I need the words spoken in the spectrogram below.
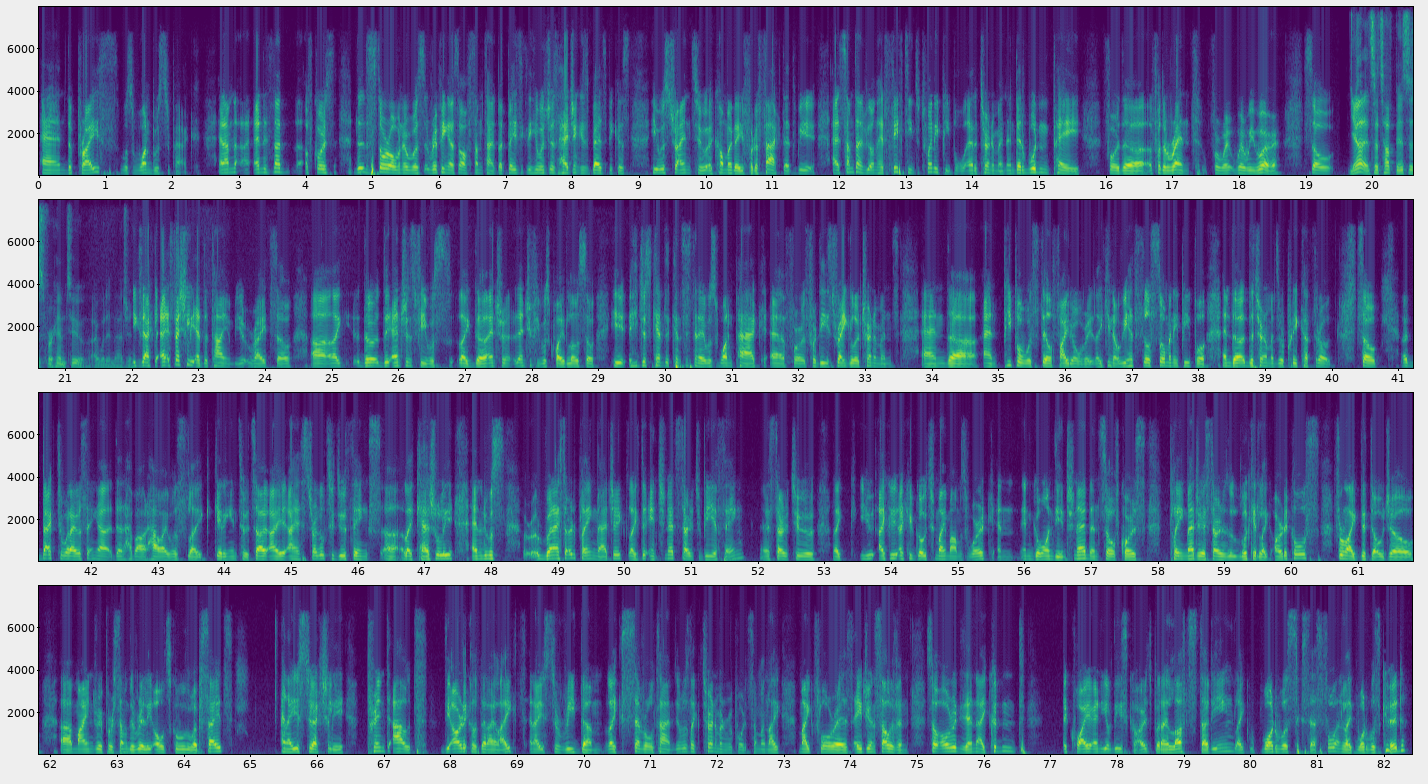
and the price was one booster pack. And I'm not, and it's not of course the, the, store owner was ripping us off sometimes but basically he was just hedging his bets because he was trying to accommodate for the fact that we uh, sometimes we only had 15 to 20 people at a tournament and that wouldn't pay for the for the rent for where, where we were. So yeah, it's a tough business for him too. I would imagine. Exactly, especially at the time, right? So, uh, like the the entrance fee was like the entry entry fee was quite low, so he he just kept it consistent. It was one pack uh, for for these regular tournaments, and uh, and people would still fight over it. Like you know, we had still so many people, and the the tournaments were pretty cutthroat. So uh, back to what I was saying uh, that about how I was like getting into it. So I I, I struggled to do things uh, like casually, and it was when I started playing playing Magic, like the internet started to be a thing. I started to like you. I could I could go to my mom's work and and go on the internet, and so of course playing Magic, I started to look at like articles from like the Dojo, uh, Mindrip, or some of the really old school websites, and I used to actually print out the articles that I liked, and I used to read them like several times. It was like tournament reports, someone like Mike Flores, Adrian Sullivan. So already then I couldn't acquire any of these cards, but I loved studying like what was successful and like what was good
